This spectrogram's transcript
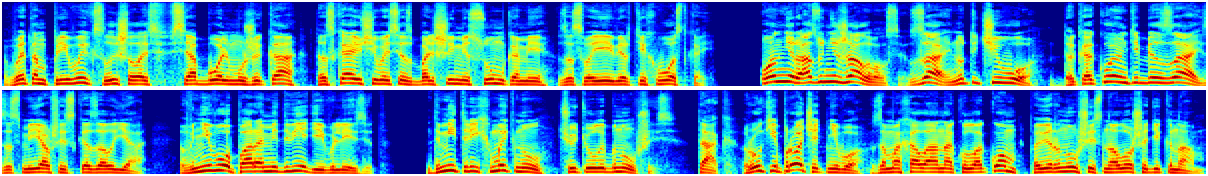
В этом привык слышалась вся боль мужика, таскающегося с большими сумками за своей вертихвосткой. Он ни разу не жаловался. «Зай, ну ты чего?» «Да какой он тебе зай?» — засмеявшись, сказал я. «В него пара медведей влезет». Дмитрий хмыкнул, чуть улыбнувшись. «Так, руки прочь от него!» — замахала она кулаком, повернувшись на лошади к нам.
